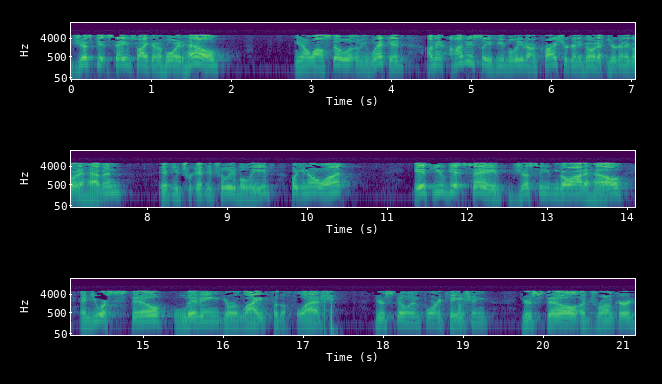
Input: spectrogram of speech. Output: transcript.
just get saved so I can avoid hell, you know, while still living wicked. I mean, obviously, if you believe on Christ, you're going to go to you're going to go to heaven if you tr- if you truly believed. But you know what? If you get saved just so you can go out of hell, and you are still living your life for the flesh, you're still in fornication, you're still a drunkard,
